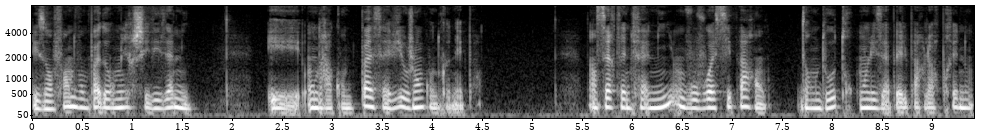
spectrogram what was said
les enfants ne vont pas dormir chez des amis. Et on ne raconte pas sa vie aux gens qu'on ne connaît pas. Dans certaines familles, on vous voit ses parents. Dans d'autres, on les appelle par leur prénom.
